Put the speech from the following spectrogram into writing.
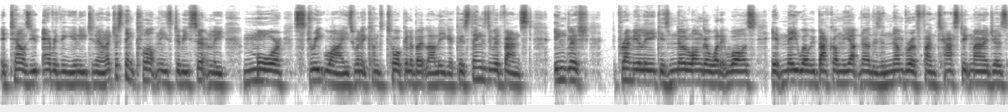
it tells you everything you need to know. And I just think Klopp needs to be certainly more streetwise when it comes to talking about La Liga because things have advanced. English Premier League is no longer what it was. It may well be back on the up now. There's a number of fantastic managers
